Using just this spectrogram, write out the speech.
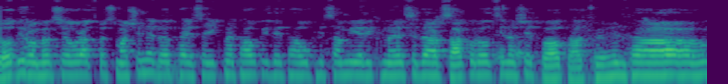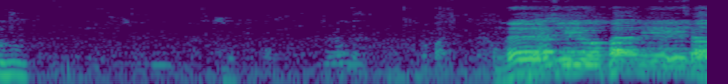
ლოდი რომელ შეურაცხეს მაშინებელთა ესე იქმნა თავკიდე თაუფლისა მიერ იქმნა ესე და არ საკურველ წინაშე თვალთა ჩვენთა Metiu pallida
